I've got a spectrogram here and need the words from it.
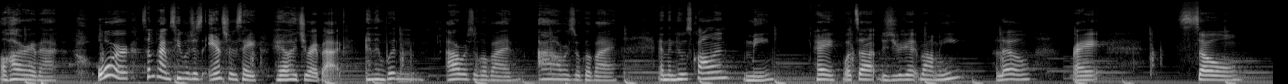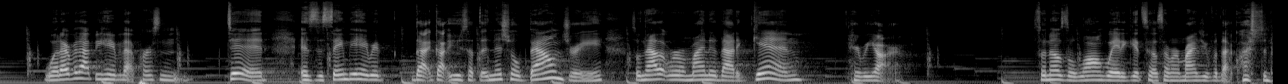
I'll call you right back. Or sometimes he would just answer and say, Hey, I'll hit you right back. And then wouldn't hours would go by, hours would go by. And then who's calling? Me. Hey, what's up? Did you forget about me? Hello? Right? So whatever that behavior that person did is the same behavior that got you set the initial boundary. So now that we're reminded that again, here we are. So that was a long way to get to. So I remind you what that question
